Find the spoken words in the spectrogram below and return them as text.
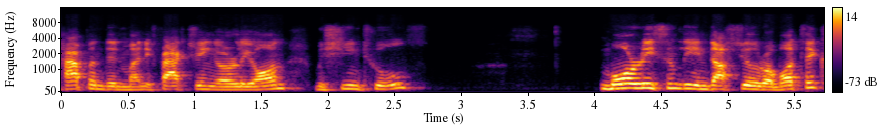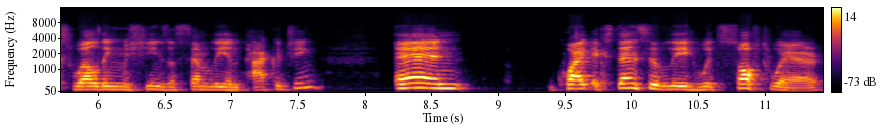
happened in manufacturing early on, machine tools. More recently, industrial robotics, welding machines, assembly and packaging, and quite extensively with software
